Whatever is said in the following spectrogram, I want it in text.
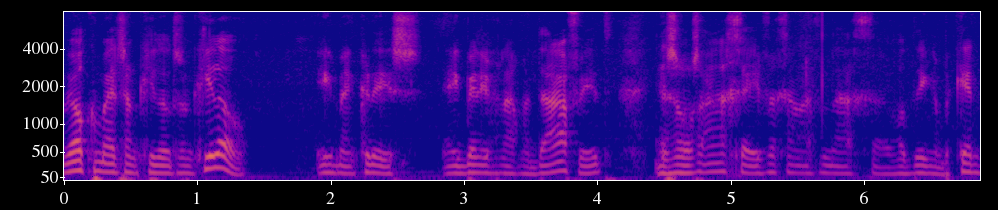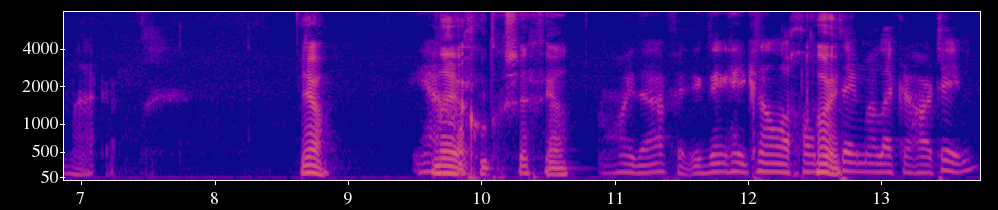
Welkom bij Tranquilo Tranquilo. Ik ben Chris en ik ben hier vandaag met David. En zoals aangegeven gaan we vandaag eh, wat dingen bekendmaken. Ja, Ja, nee, ja, goed gezegd, ja. hoi David. Ik denk ik knal er gewoon Hoi. meteen maar lekker hard in.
